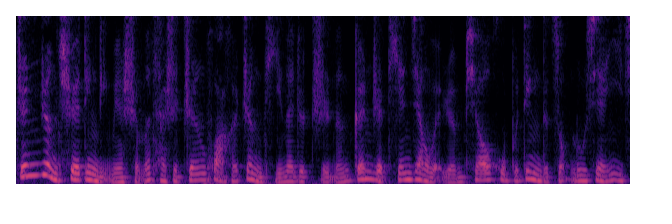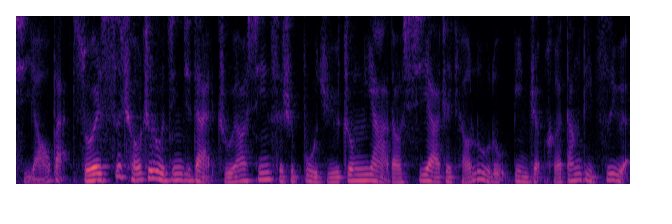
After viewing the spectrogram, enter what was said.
真正确定里面什么才是真话和正题，那就只能跟着天降伟人飘忽不定的总路线一起摇摆。所谓丝绸之路经济带，主要心思是布局中亚到西亚这条陆路，并整合当地资源，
